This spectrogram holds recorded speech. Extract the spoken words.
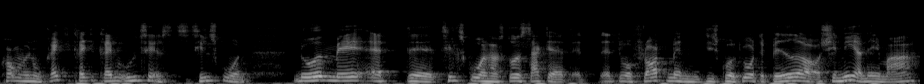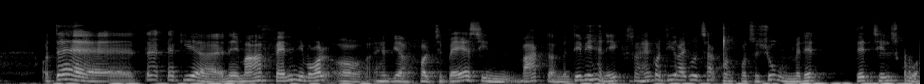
kommer med nogle rigtig, rigtig grimme udtalelser til tilskuerne. Noget med, at øh, tilskueren har stået og sagt, at, at, at det var flot, men de skulle have gjort det bedre, og generer Neymar. Og der, der, der giver Neymar fanden i vold, og han bliver holdt tilbage af sine vagter, men det vil han ikke, så han går direkte ud og tager konfrontationen med den, den tilskuer.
